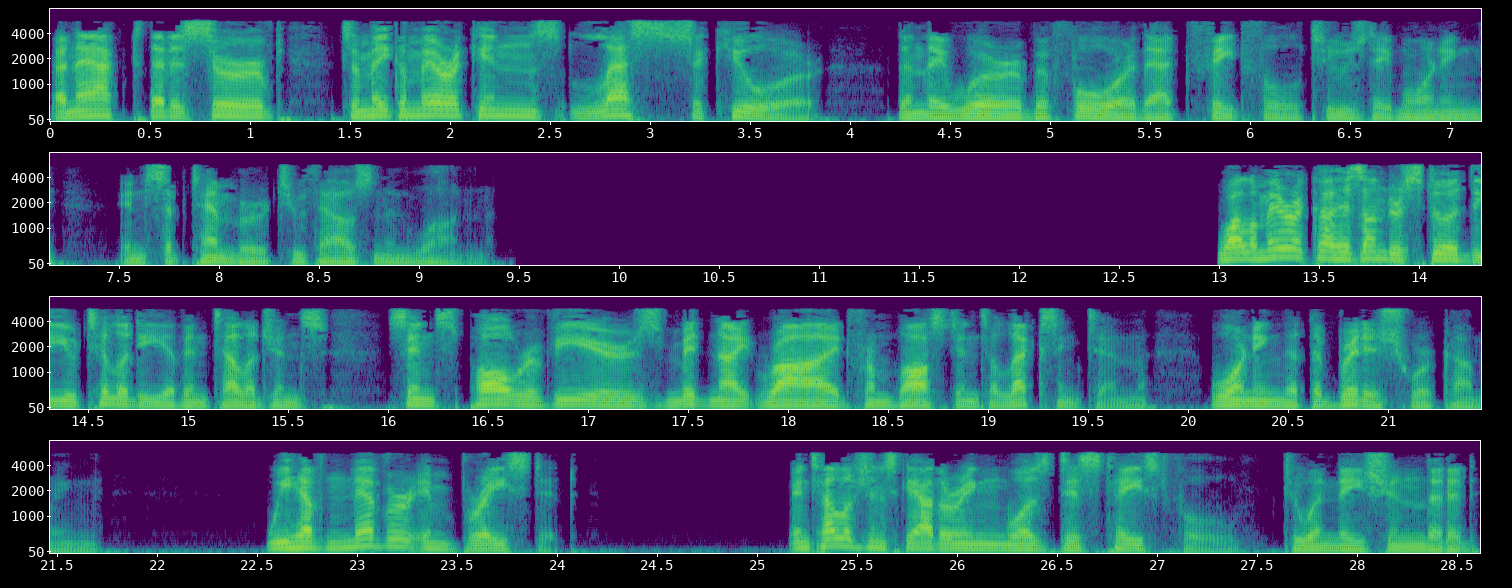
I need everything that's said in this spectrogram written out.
an act that has served to make Americans less secure than they were before that fateful Tuesday morning in September 2001. While America has understood the utility of intelligence since Paul Revere's midnight ride from Boston to Lexington, warning that the British were coming, we have never embraced it. Intelligence gathering was distasteful to a nation that had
